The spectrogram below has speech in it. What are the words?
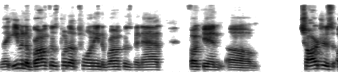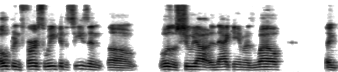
like, even the Broncos put up 20, the Broncos been asked. Fucking, um, Chargers opened first week of the season. Um, was a shootout in that game as well. Like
